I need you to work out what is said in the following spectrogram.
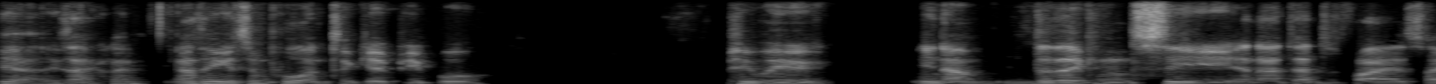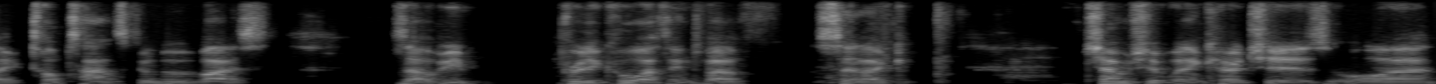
Yeah, exactly. I think it's important to give people people who you know that they can see and identify as like top talents good advice. So that would be pretty cool. I think to have say like championship winning coaches or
